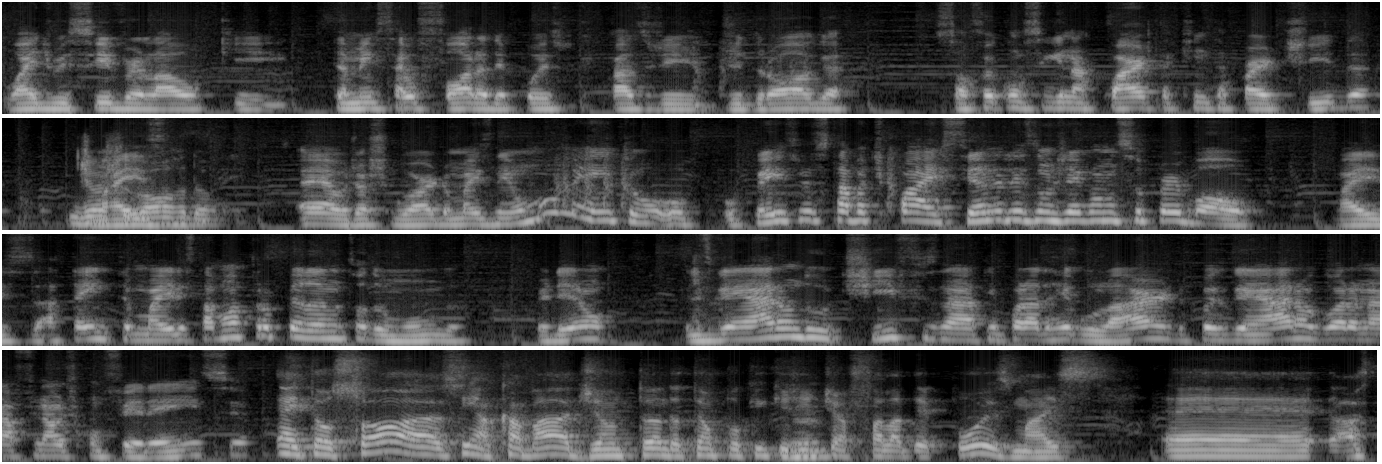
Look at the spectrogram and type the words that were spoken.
wide receiver lá, o que também saiu fora depois por causa de, de droga. Só foi conseguir na quarta, quinta partida. Josh mas, Gordon. É, o Josh Gordon, mas nenhum momento o, o Patriots estava tipo, ah, esse ano eles não chegam no Super Bowl. Mas até então, mas eles estavam atropelando todo mundo. Perderam. Eles ganharam do Chiefs na temporada regular, depois ganharam agora na final de conferência. É, então, só assim, acabar adiantando até um pouquinho que uhum. a gente ia falar depois, mas é, a,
